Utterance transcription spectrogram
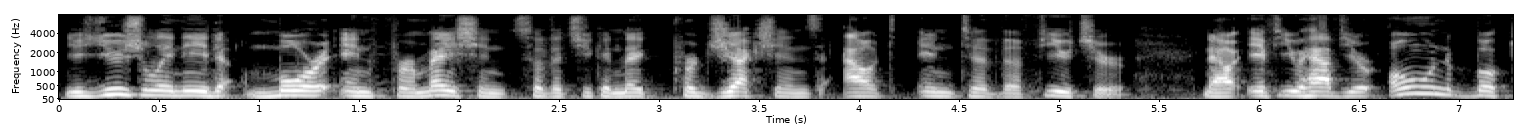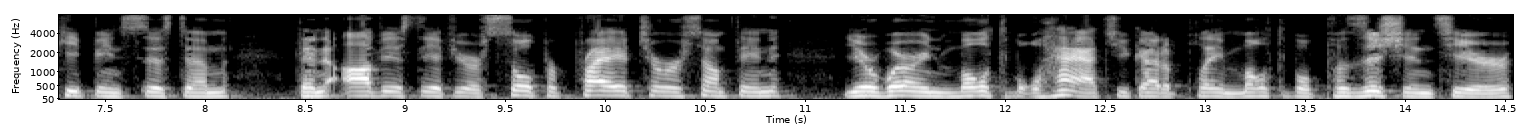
you usually need more information so that you can make projections out into the future. Now, if you have your own bookkeeping system, then obviously if you're a sole proprietor or something, you're wearing multiple hats. You got to play multiple positions here.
